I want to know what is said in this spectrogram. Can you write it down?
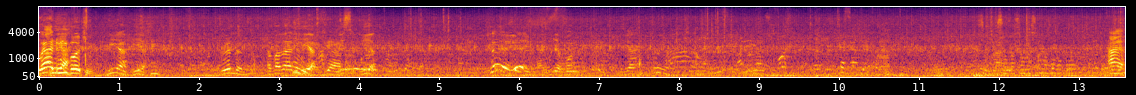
Where do you go to? Here, here. Tafadhali here. Here. here. Hey, hey. Haya.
